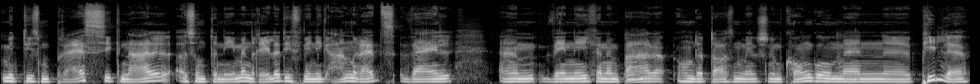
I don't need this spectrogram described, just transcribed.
mit diesem Preissignal als Unternehmen relativ wenig Anreiz, weil ähm, wenn ich an ein paar mhm. hunderttausend Menschen im Kongo mhm. meine Pille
